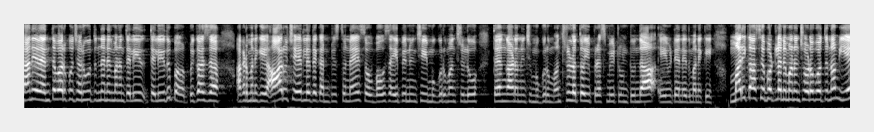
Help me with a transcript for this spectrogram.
కానీ అది ఎంతవరకు జరుగుతుందనేది మనం తెలియ తెలియదు. బికాజ్ అక్కడ మనకి ఆరు చైర్లు అయితే కనిపిస్తున్నాయి. సో బహుశా ఏపీ నుంచి ముగ్గురు మంత్రులు తెలంగాణ నుంచి ముగ్గురు మంత్రులతో ఈ ప్రెస్ మీట్ ఉంటుందా ఏమిటి అనేది మనకి మరి కాసేపట్లోనే మనం చూడబోతున్నాం. ఏ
